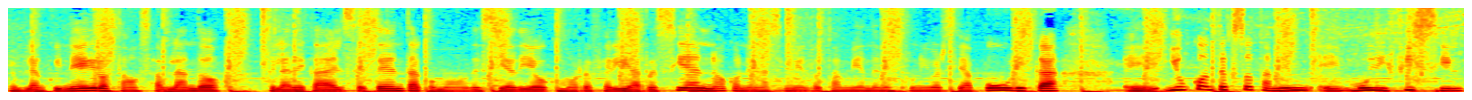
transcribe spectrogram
en blanco y negro. Estamos hablando de la década del 70, como decía Diego, como refería recién, ¿no? con el nacimiento también de nuestra universidad pública. Eh, y un contexto también eh, muy difícil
